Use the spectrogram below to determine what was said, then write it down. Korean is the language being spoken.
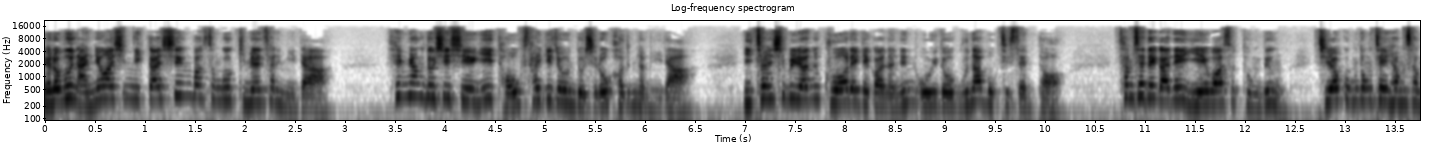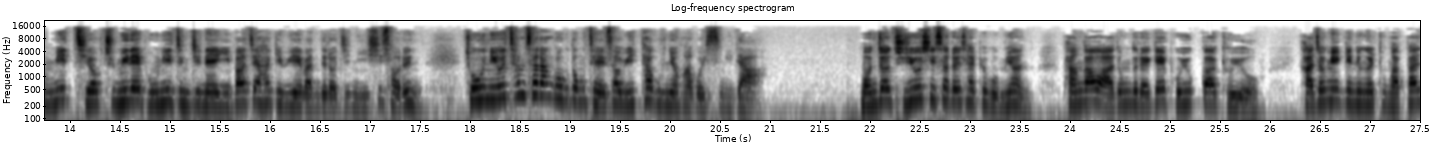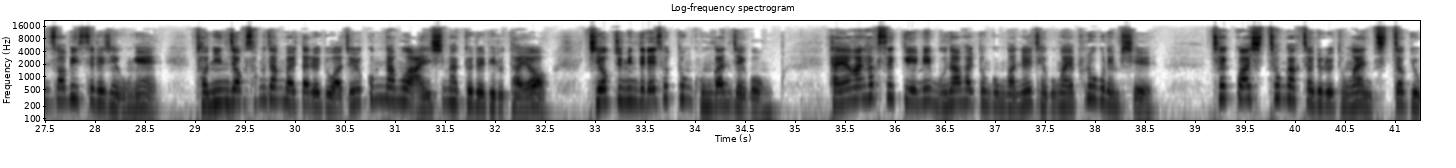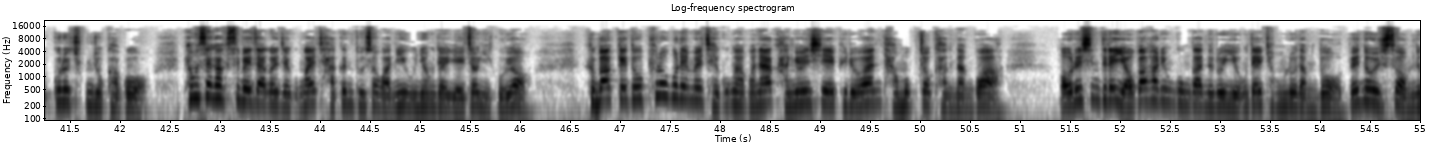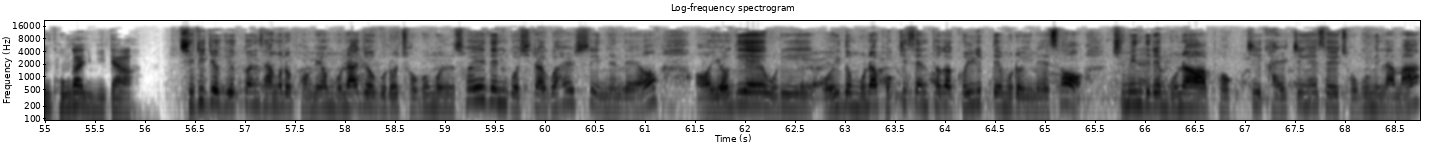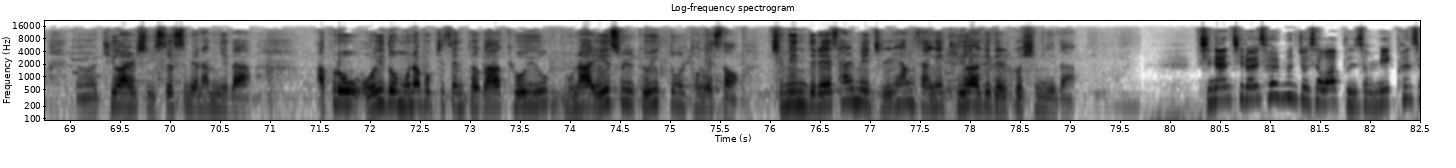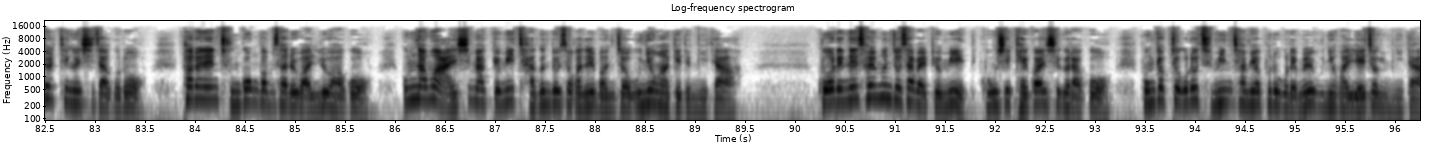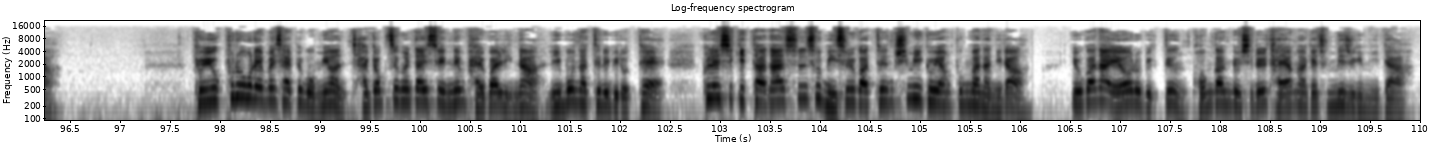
여러분 안녕하십니까 시흥방송국 김현선입니다. 생명도시 시흥이 더욱 살기 좋은 도시로 거듭납니다. 2011년 9월에 개관하는 오이도 문화복지센터, 3세대 간의 이해와 소통 등 지역 공동체 형성 및 지역 주민의 복리 증진에 이바지하기 위해 만들어진 이 시설은 좋은 이웃 참사랑 공동체에서 위탁 운영하고 있습니다. 먼저 주요 시설을 살펴보면 방과후 아동들에게 보육과 교육, 가정의 기능을 통합한 서비스를 제공해 전인적 성장 발달을 도와줄 꿈나무 안심학교를 비롯하여 지역 주민들의 소통 공간 제공, 다양한 학습 기회 및 문화 활동 공간을 제공할 프로그램실, 책과 시청각 자료를 통한 지적 욕구를 충족하고 평생 학습의 장을 제공할 작은 도서관이 운영될 예정이고요. 그 밖에도 프로그램을 제공하거나 강연 시에 필요한 다목적 강당과 어르신들의 여가 활용 공간으로 이용될 경로당도 빼놓을 수 없는 공간입니다. 지리적 여건상으로 보면 문화적으로 조금은 소외된 곳이라고 할 수 있는데요. 어, 여기에 우리 오이도 문화복지센터가 건립됨으로 인해서 주민들의 문화와 복지 갈증 해소에 조금이나마 어, 기여할 수 있었으면 합니다. 앞으로 오이도 문화복지센터가 교육, 문화, 예술 교육 등을 통해서 주민들의 삶의 질 향상에 기여하게 될 것입니다. 지난 7월 설문조사와 분석 및 컨설팅을 시작으로 8월엔 준공검사를 완료하고 꿈나무 안심학교 및 작은 도서관을 먼저 운영하게 됩니다. 9월에는 설문조사 발표 및 공식 개관식을 하고 본격적으로 주민 참여 프로그램을 운영할 예정입니다. 교육 프로그램을 살펴보면 자격증을 딸 수 있는 발관리나 리본 아트를 비롯해 클래식 기타나 순수 미술 같은 취미 교양뿐만 아니라 요가나 에어로빅 등 건강 교실을 다양하게 준비 중입니다.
